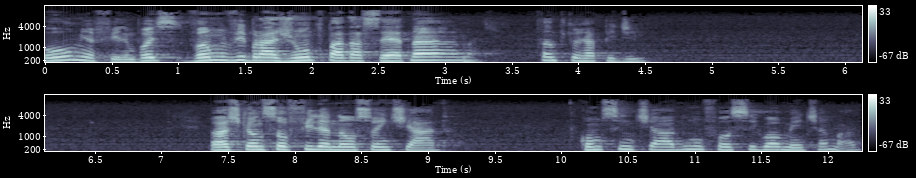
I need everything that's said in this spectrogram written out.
Ô, oh, minha filha, pois vamos vibrar junto para dar certo. Não, tanto que eu já pedi. Eu acho que eu não sou filha, não, sou enteado. Como se enteado não fosse igualmente amado.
